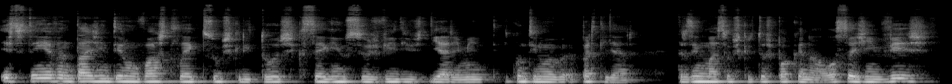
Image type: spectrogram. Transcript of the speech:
estes têm a vantagem de ter um vasto leque de subscritores que seguem os seus vídeos diariamente e continuam a partilhar, trazendo mais subscritores para o canal. Ou seja, em vez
